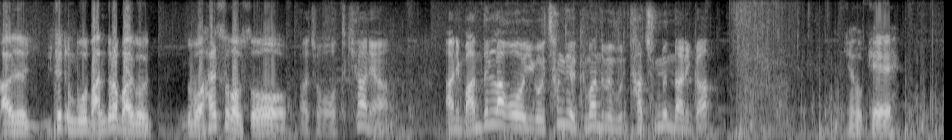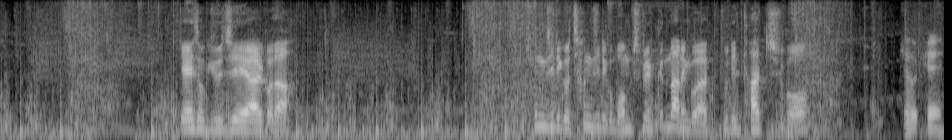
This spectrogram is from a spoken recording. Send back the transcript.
아저 밑에 좀 뭐 만들어봐 이거. 이거 뭐 할 수가 없어. 아 저거 어떻게 하냐? 아니 만들라고 이거 창지를 그만두면 우리 다 죽는다니까? 계속해 계속 유지해야 할 거다. 총질이고 창질이고 멈추면 끝나는 거야. 우린 다 죽어. 계속해.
